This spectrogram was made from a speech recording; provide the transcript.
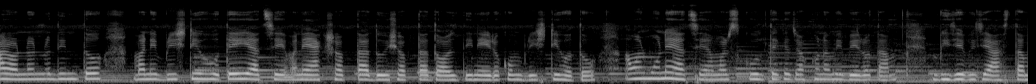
আর অন্যান্য দিন তো মানে বৃষ্টি হতেই আছে মানে এক সপ্তাহ, দুই সপ্তাহ, দশ দিন এরকম বৃষ্টি হতো। আমার মনে আছে, আমার স্কুল থেকে যখন আমি বেরোতাম, ভিজে ভিজে আসতাম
